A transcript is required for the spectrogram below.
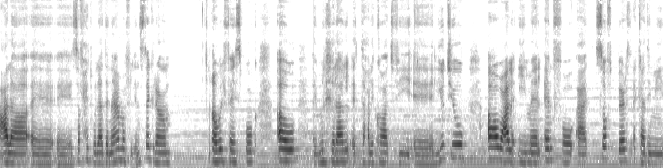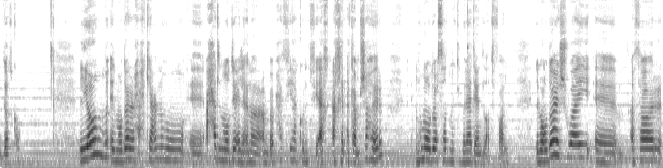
على آه، آه، صفحة ولادة ناعمة في الإنستغرام. أو الفيسبوك أو من خلال التعليقات في اليوتيوب أو على إيميل info at softbirthacademy.com اليوم الموضوع اللي رح أحكي عنه هو أحد المواضيع اللي أنا عم ببحث فيها كنت في آخر كم شهر هو موضوع صدمة الولادة عند الأطفال. الموضوع شوي أثار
